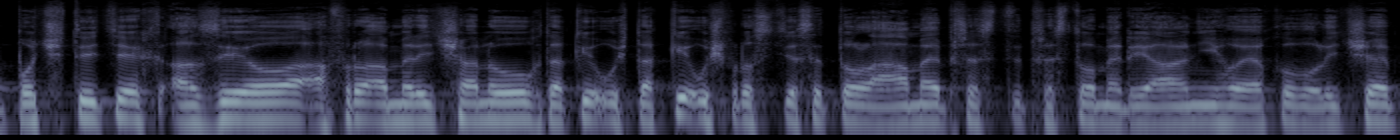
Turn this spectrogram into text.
počty těch Azio a Afroameričanů, taky už, taky už prostě se to láme přes, přes toho mediálního jako voliče uh,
